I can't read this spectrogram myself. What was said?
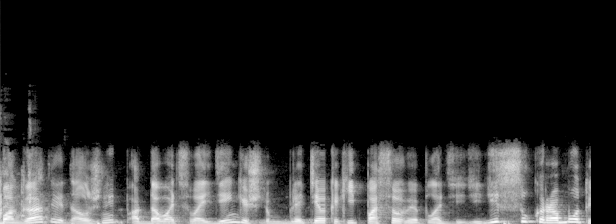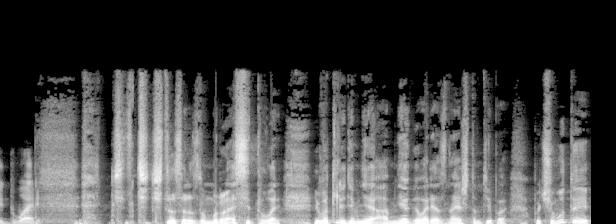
богатые должны отдавать свои деньги, чтобы, блядь, тебе какие-то пособия платить. Иди, сука, работай, тварь. Что сразу мразь и тварь? И вот люди мне, а мне говорят, знаешь, там типа, почему ты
